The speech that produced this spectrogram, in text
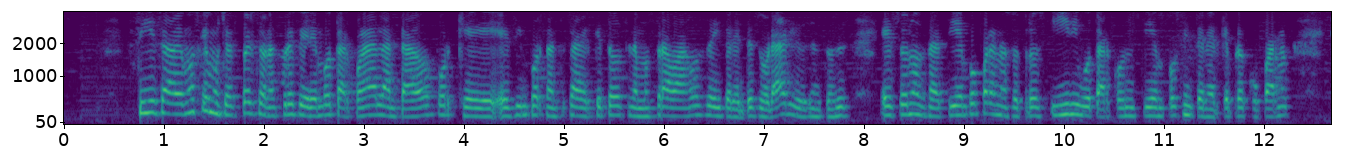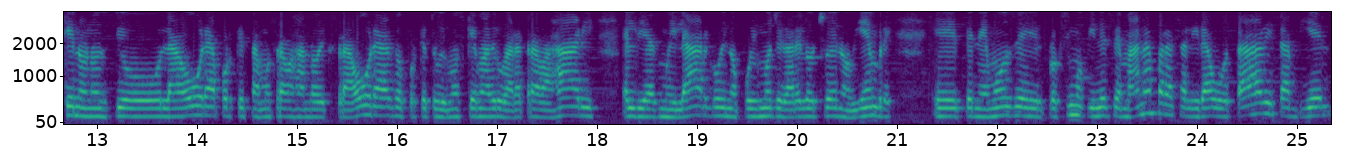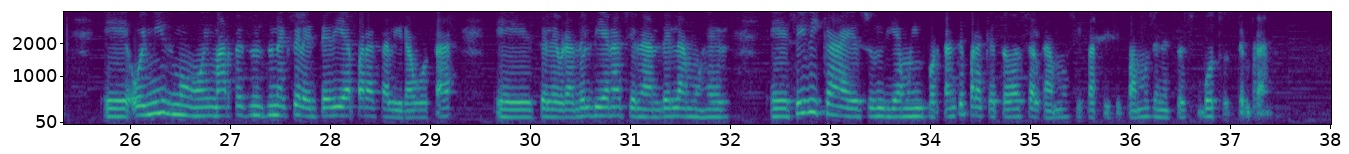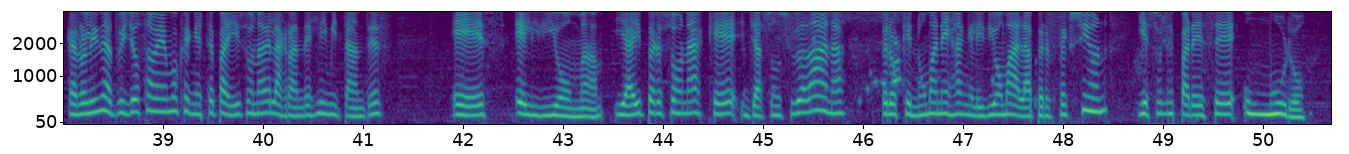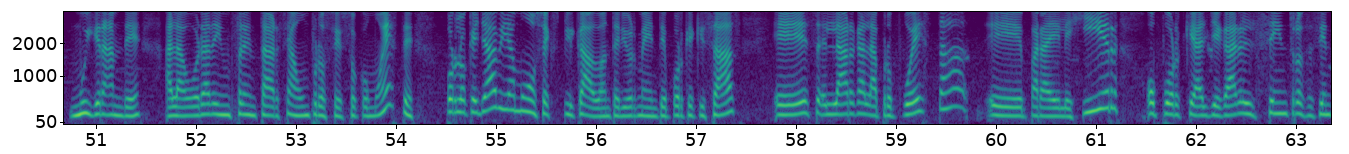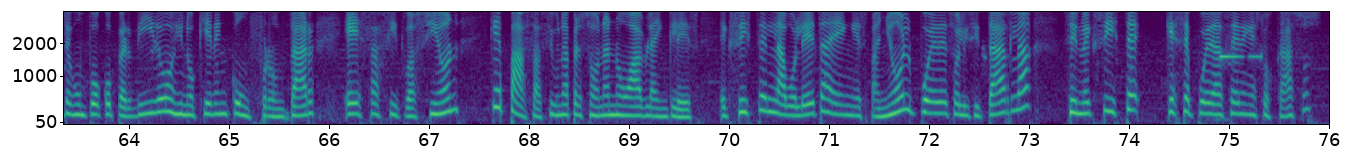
Sí, sabemos que muchas personas prefieren votar por adelantado porque es importante saber que todos tenemos trabajos de diferentes horarios, entonces eso nos da tiempo para nosotros ir y votar con tiempo sin tener que preocuparnos que no nos dio la hora porque estamos trabajando extra horas o porque tuvimos que madrugar a trabajar y el día es muy largo y no pudimos llegar el 8 de noviembre. Eh, tenemos el próximo fin de semana para salir a votar y también eh, hoy mismo, hoy martes es un excelente día para salir a votar. Eh, celebrando el Día Nacional de la Mujer eh, Cívica. Es un día muy importante para que todos salgamos y participamos en estos votos tempranos. Carolina, tú y yo sabemos que en este país una de las grandes limitantes es el idioma y hay personas que ya son ciudadanas, pero que no manejan el idioma a la perfección y eso les parece un muro muy grande a la hora de enfrentarse a un proceso como este, por lo que ya habíamos explicado anteriormente, porque quizás es larga la propuesta eh, para elegir o porque al llegar al centro se sienten un poco perdidos y no quieren confrontar esa situación. ¿Qué pasa si una persona no habla inglés? ¿Existe la boleta en español? ¿Puede solicitarla? Si no existe, ¿qué se puede hacer en estos casos?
